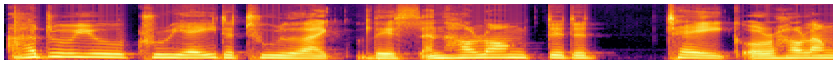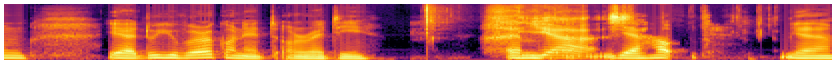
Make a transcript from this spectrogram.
how do you create a tool like this, and how long did it take or how long yeah do you work on it already um, yeah yeah how yeah.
